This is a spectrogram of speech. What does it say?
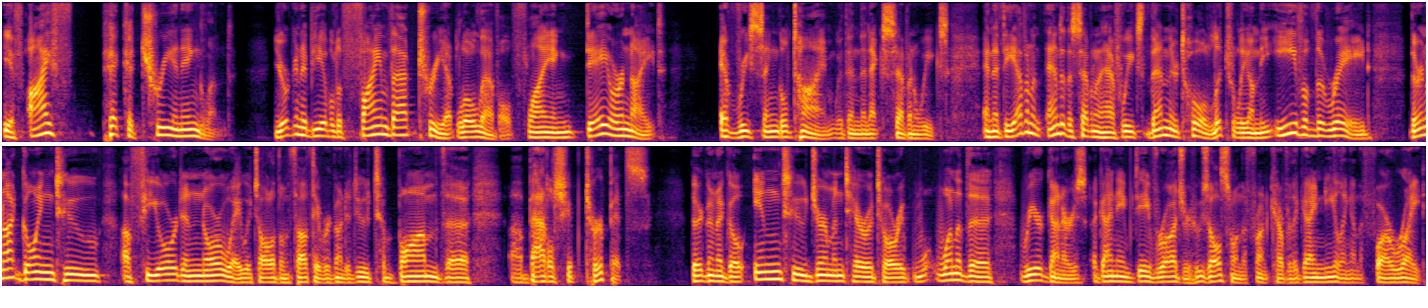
"If I f- pick a tree in England, you're going to be able to find that tree at low level, flying day or night." every single time within the next seven weeks. And at the end of the seven and a half weeks, then they're told, literally on the eve of the raid, they're not going to a fjord in Norway, which all of them thought they were going to do, to bomb the uh, battleship Tirpitz. They're going to go into German territory. W- one of the rear gunners, a guy named Dave Rodger, who's also on the front cover, the guy kneeling on the far right,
